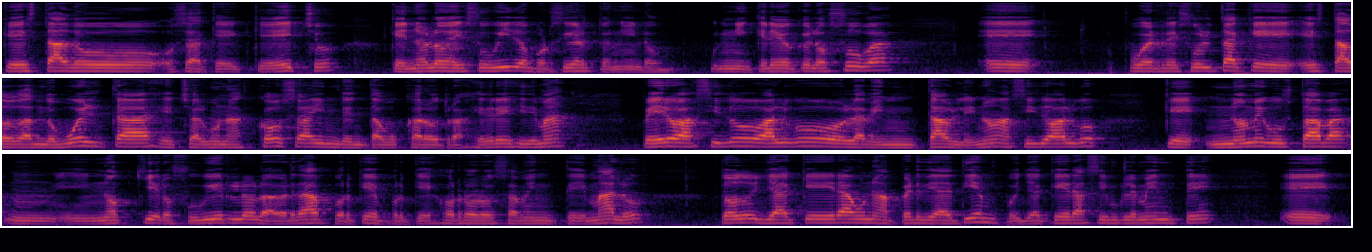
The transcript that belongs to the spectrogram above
que he estado, o sea, que, he hecho, que no lo he subido, por cierto, ni, lo, ni creo que lo suba. Eh, pues resulta que he estado dando vueltas, he hecho algunas cosas, he intentado buscar otro ajedrez y demás pero ha sido algo lamentable, ¿no? Ha sido algo que no me gustaba mm, y no quiero subirlo, la verdad, ¿por qué? Porque es horrorosamente malo todo ya que era una pérdida de tiempo, ya que era simplemente eh,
